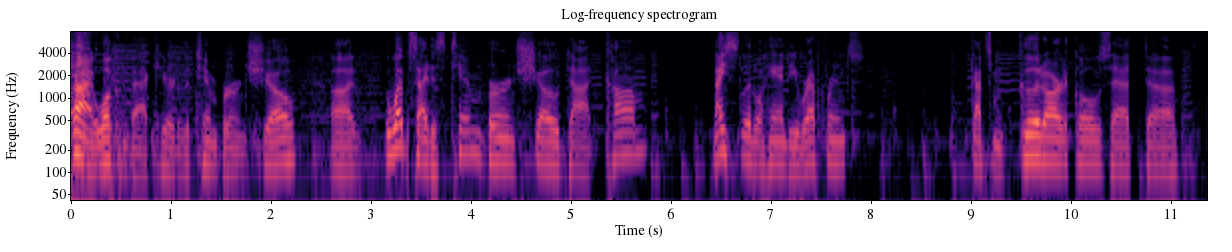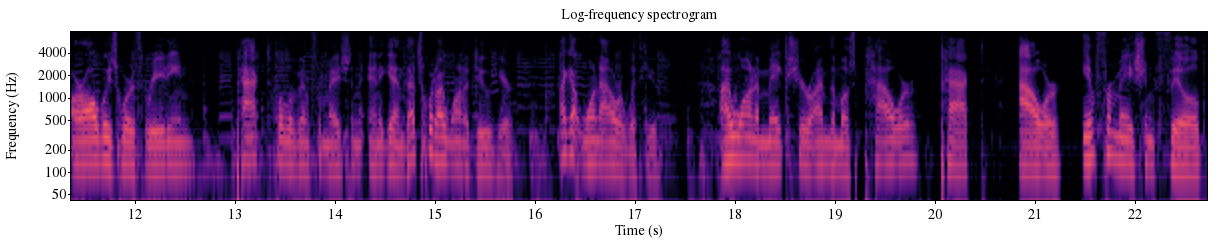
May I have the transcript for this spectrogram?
All right, welcome back here to the Tim Burns Show. Uh, the website is timburnshow.com. Nice little handy reference. Got some good articles that uh, are always worth reading, packed full of information. And again, that's what I want to do here. I got one hour with you. I want to make sure I'm the most power packed hour information filled,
